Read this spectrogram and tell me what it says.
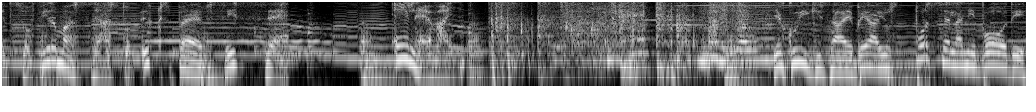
et su firmasse astub üks päev sisse elevant. Ja kuigi sa ei pea just portselanipoodi,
